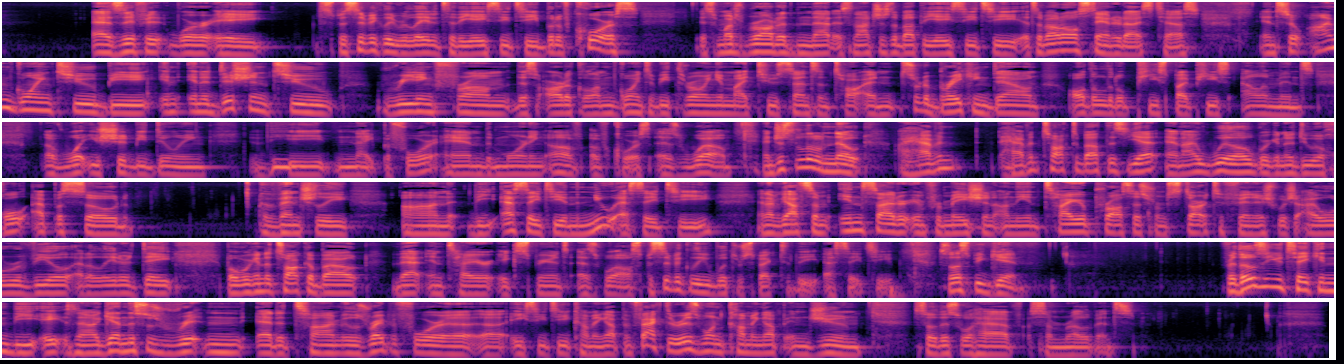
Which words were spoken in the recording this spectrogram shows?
as if it were a specifically related to the ACT, but of course, it's much broader than that. It's not just about the ACT, it's about all standardized tests. And so I'm going to be, in, in addition to reading from this article, I'm going to be throwing in my two cents and ta- and sort of breaking down all the little piece by piece elements of what you should be doing the night before and the morning of, of course, as well. And just a little note, I haven't haven't talked about this yet, and I will. We're gonna do a whole episode eventually on the SAT and the new SAT, and I've got some insider information on the entire process from start to finish, which I will reveal at a later date. But we're going to talk about that entire experience as well, specifically with respect to the SAT. So let's begin. For those of you taking the eight, now again, this was written at a time, it was right before uh, uh, ACT coming up. In fact, there is one coming up in June, so this will have some relevance.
